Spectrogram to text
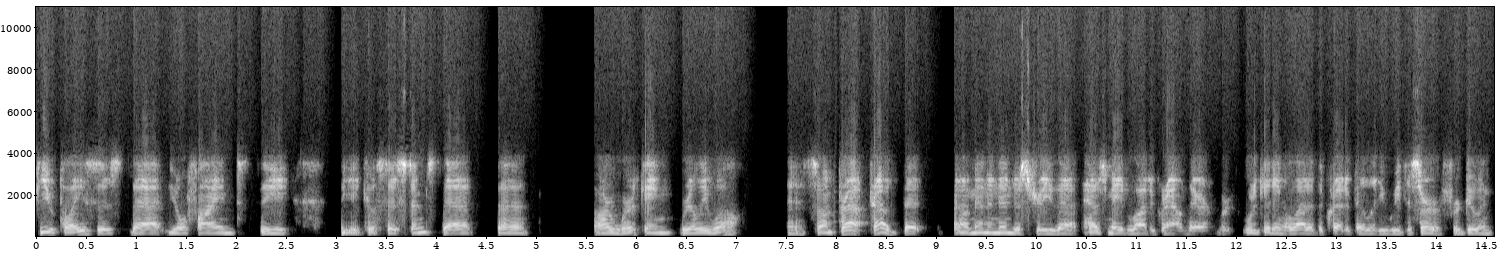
few places that you'll find the the ecosystems that uh, are working really well. And so I'm proud proud that I'm in an industry that has made a lot of ground there. We're we're getting a lot of the credibility we deserve for doing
